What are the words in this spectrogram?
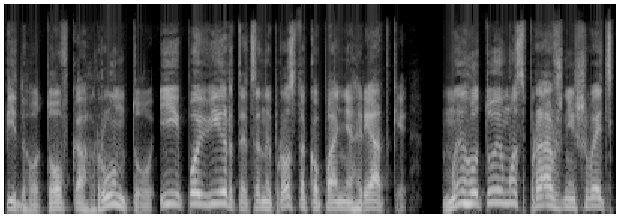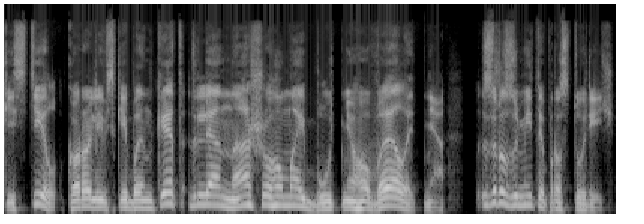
підготовка ґрунту. І повірте, це не просто копання грядки. Ми готуємо справжній шведський стіл, королівський бенкет для нашого майбутнього велетня. Зрозуміти просту річ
